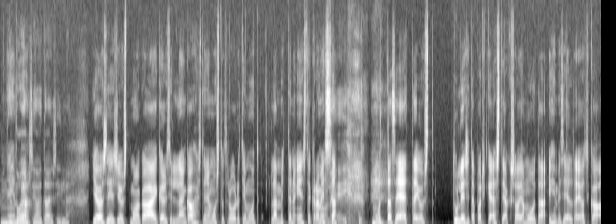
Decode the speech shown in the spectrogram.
Niinpä. ja toi asioita esille. Joo, siis just muakaan ei kyllä silleen kauheasti ne mustat ruudut ja muut lämmittänyt Instagramissa. No, mutta se, että just tuli sitä podcast-jaksoa ja muuta ihmisiltä, jotka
